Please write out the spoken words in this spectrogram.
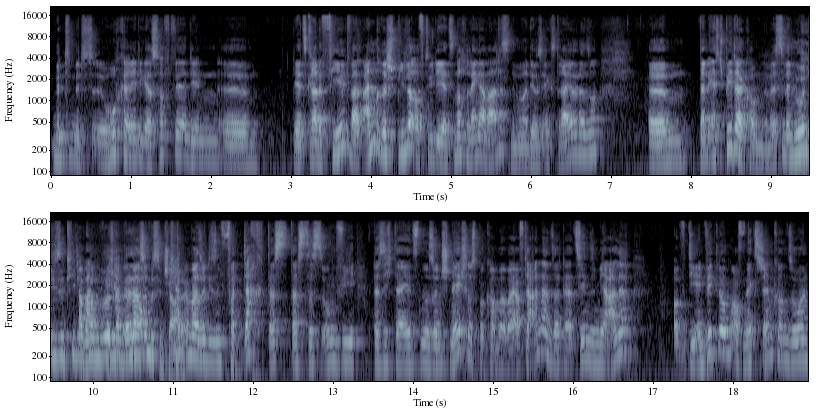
mit, mit äh, hochkarätiger Software, den, äh, der jetzt gerade fehlt, weil andere Spiele, auf die du jetzt noch länger wartest, nehmen wir mal Deus Ex 3 oder so, ähm, dann erst später kommen. Weißt du, wenn nur diese Titel Aber kommen würden, ich dann habe wäre das so, auch ein bisschen ich hab schade. immer so diesen Verdacht, dass, dass das irgendwie, dass ich da jetzt nur so einen Schnellschuss bekomme, weil auf der anderen Seite erzählen sie mir alle, die Entwicklung auf Next-Gen-Konsolen,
